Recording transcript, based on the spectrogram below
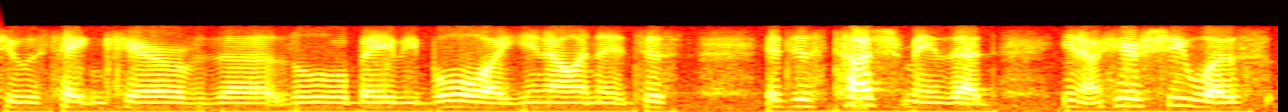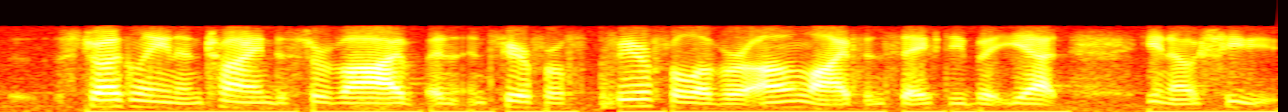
she was taking care of the the little baby boy. You know, and it just it just touched me that you know here she was struggling and trying to survive and, and fearful fearful of her own life and safety, but yet you know she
